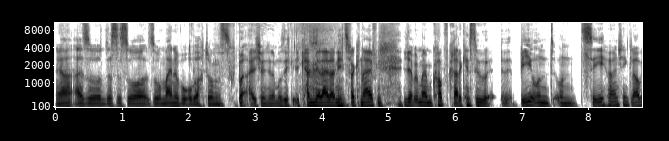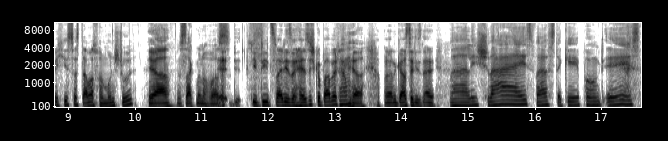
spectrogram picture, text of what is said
Ja, also das ist so, so meine Beobachtung. Super Eichhörnchen, da muss ich, ich kann mir leider nichts verkneifen. Ich habe in meinem Kopf gerade, kennst du äh, B und, und C Hörnchen? Eichhörnchen, glaube ich, hieß das damals von Mundstuhl. Ja, das sagt mir noch was. Die, die, die zwei, die so hessisch gebabbelt haben. Ja. Und dann gab es ja diesen einen, weil ich weiß, was der G-Punkt ist,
